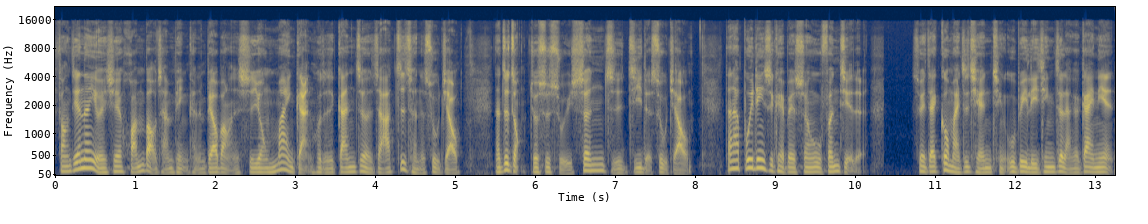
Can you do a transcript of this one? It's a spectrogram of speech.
坊间呢有一些环保产品，可能标榜的是用麦秆或者是甘蔗渣制成的塑胶，那这种就是属于生殖基的塑胶，但它不一定是可以被生物分解的。所以在购买之前，请务必厘清这两个概念，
